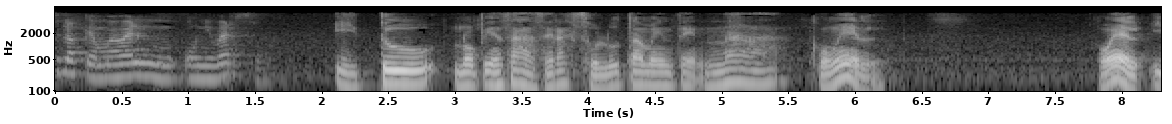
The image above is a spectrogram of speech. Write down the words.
Es lo que mueve el universo. y tú no piensas hacer absolutamente nada con él. Con él. Y,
